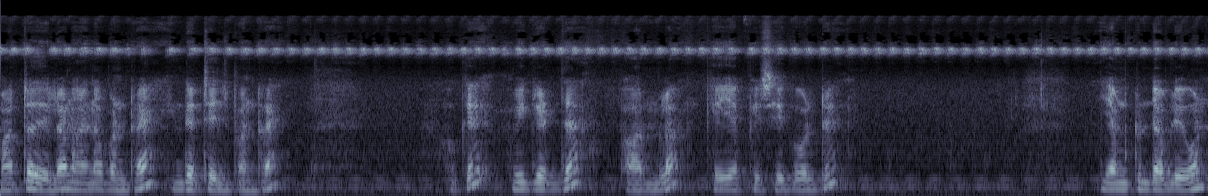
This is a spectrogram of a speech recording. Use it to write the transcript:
மற்றதெல்லாம் நான் என்ன பண்ணுறேன் இன்டர்சேஞ்ச் பண்ணுறேன் okay we get the formula K F is equal to M two W one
